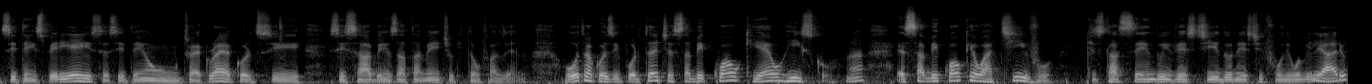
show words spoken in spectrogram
se tem experiência, se tem um track record, se, se sabem exatamente o que estão fazendo. Outra coisa importante é saber qual que é o risco, né? é saber qual que é o ativo que está sendo investido neste fundo imobiliário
